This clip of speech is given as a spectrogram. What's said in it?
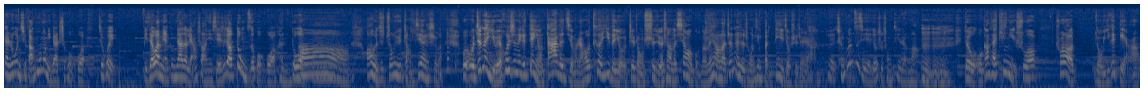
但如果你去防空洞里边吃火锅，就会比在外面更加的凉爽一些，这叫洞子火锅，很多。哦哦，我这终于长见识了。我我真的以为会是那个电影搭的景，然后特意的有这种视觉上的效果呢，没想到真的是重庆本地就是这样的。对，陈坤自己也就是重庆人嘛。嗯嗯嗯，对我我刚才听你说说到有一个点啊，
